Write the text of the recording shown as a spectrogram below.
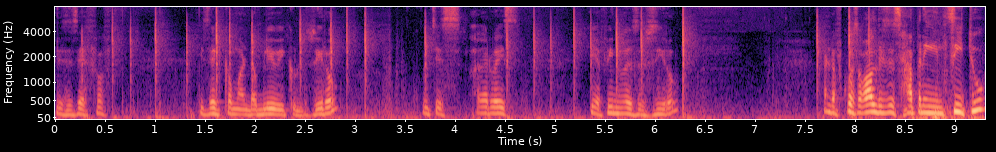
This is f of z comma w equal to 0 which is otherwise f inverse of 0 and of course all this is happening in C2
